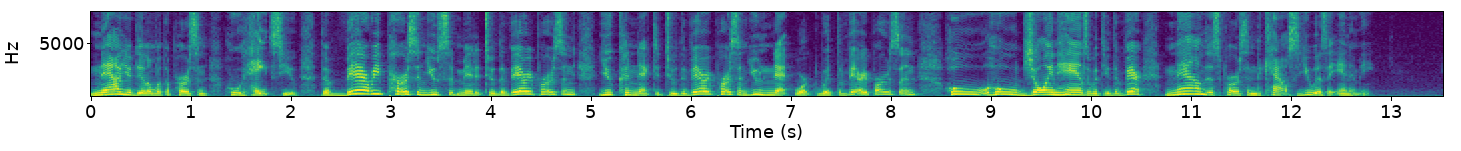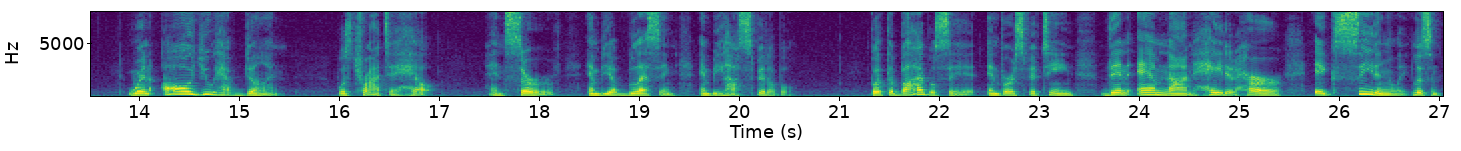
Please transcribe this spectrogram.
now you're dealing with a person who hates you. The very person you submitted to, the very person you connected to, the very person you networked with, the very person who who joined hands with you, the very now this person counts you as an enemy. When all you have done was try to help and serve and be a blessing and be hospitable. But the Bible said in verse 15, then Amnon hated her exceedingly. Listen,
